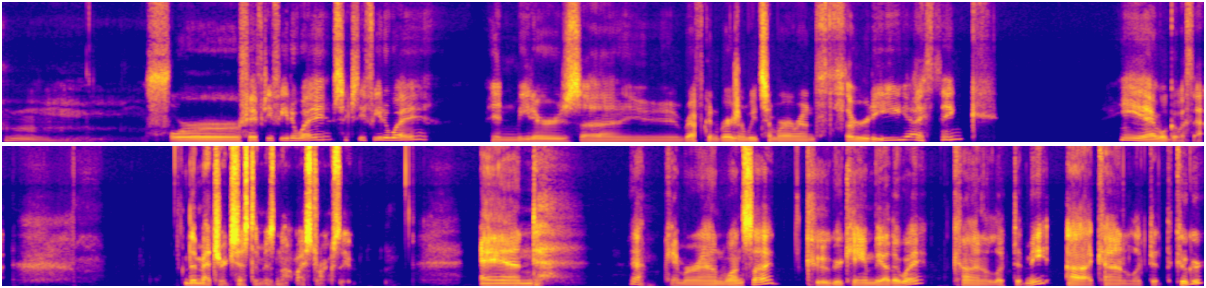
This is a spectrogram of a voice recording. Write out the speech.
hmm, 450 feet away, 60 feet away, in meters, uh, ref conversion, we'd somewhere around 30, I think. Yeah, we'll go with that. The metric system is not my strong suit. And yeah, came around one side, cougar came the other way, kind of looked at me. I kind of looked at the cougar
